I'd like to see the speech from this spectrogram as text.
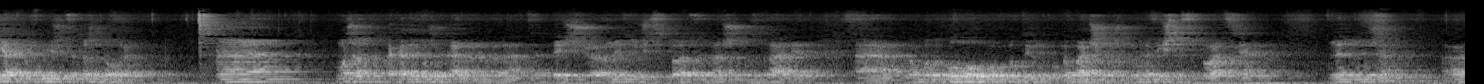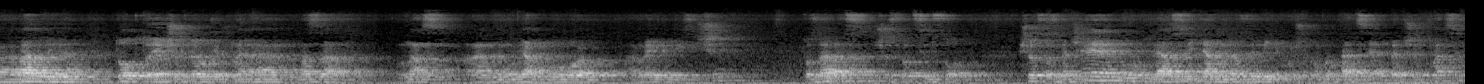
Я так розумію, що це дуже добре. Е, Може, така не дуже гарна новина, це те, що не йдучи ситуацію в нашому здраві е, роботи головного будинку, ми бачимо, що демографічна ситуація не дуже е, радує. Тобто, якщо три роки е, назад у нас е, немовлят було в районі тисячі, то зараз 600-700. Що це означає ну, для освітян ми розуміємо, що комплектація перших класів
